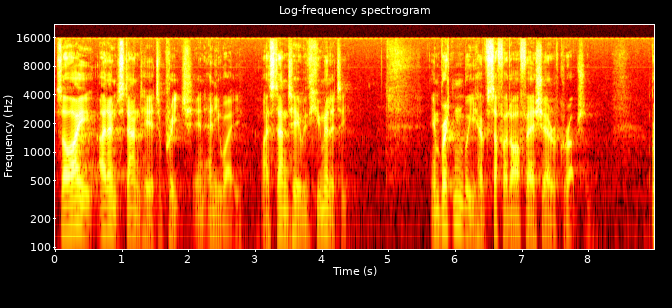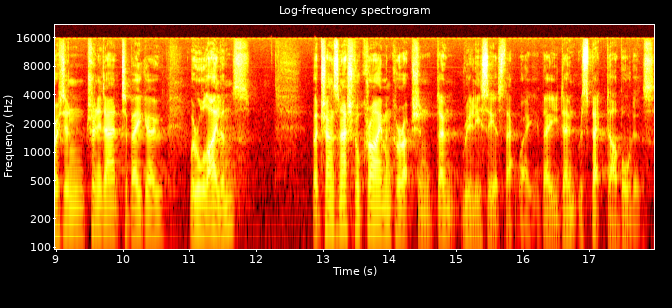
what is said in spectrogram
So I, I don't stand here to preach in any way. I stand here with humility. In Britain, we have suffered our fair share of corruption. Britain, Trinidad, Tobago, we're all islands, but transnational crime and corruption don't really see us that way. They don't respect our borders.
